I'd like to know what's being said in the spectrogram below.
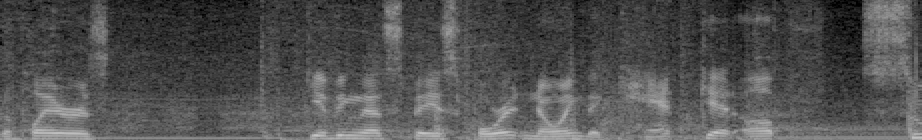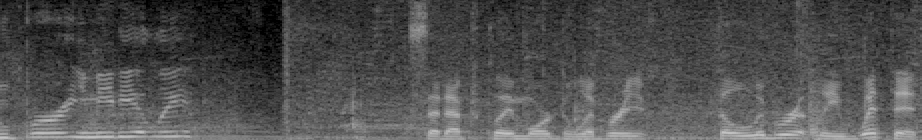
The players giving that space for it, knowing they can't get up super immediately. Instead, have to play more deliberate, deliberately with it.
